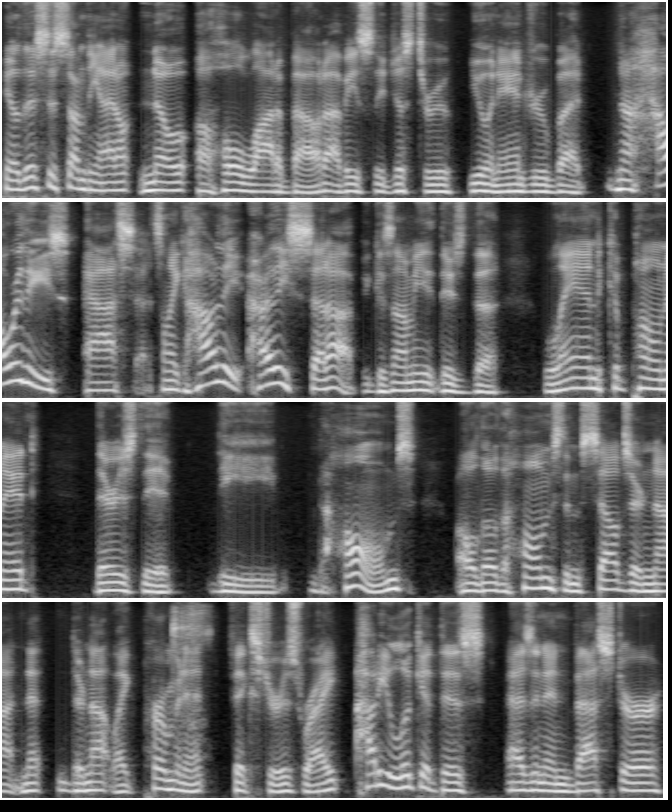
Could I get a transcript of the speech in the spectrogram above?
you know, this is something I don't know a whole lot about, obviously just through you and Andrew, but now how are these assets? Like how are they, how are they set up? Because I mean, there's the land component, there's the, the, the homes, although the homes themselves are not, they're not like permanent fixtures, right? How do you look at this as an investor?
